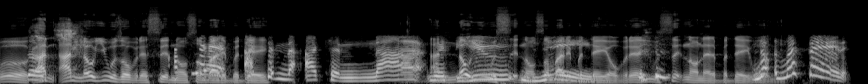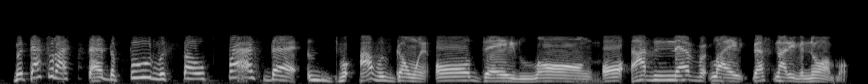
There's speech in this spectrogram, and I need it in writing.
it. And the cheese. Boog, I, I know you was over there sitting on somebody I bidet. cannot. I cannot I know you, was sitting on somebody bidet over there. You was sitting on that bidet, No, you? listen, but that's what I said. The food was so fresh that I was going all day long. Mm. All I've never like that's not even normal.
